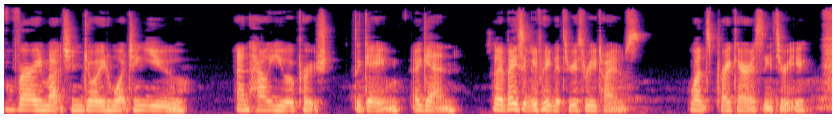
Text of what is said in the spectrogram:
very much enjoyed watching you and how you approached the game again. So I basically played it through three times. Once precariously through you.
